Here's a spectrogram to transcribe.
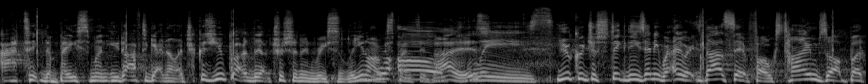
attic, the basement. You don't have to get an electric because you've got an electrician in recently. You know how expensive oh, that is. please. You could just stick these anywhere. Anyway, that's it, folks. Time's up. But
